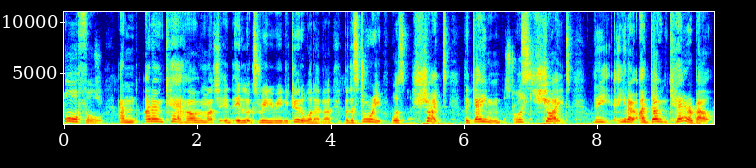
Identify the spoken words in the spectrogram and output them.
awful, and I don't care however much it, it looks really, really good or whatever. But the story was shite. The game was shite. The you know I don't care about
